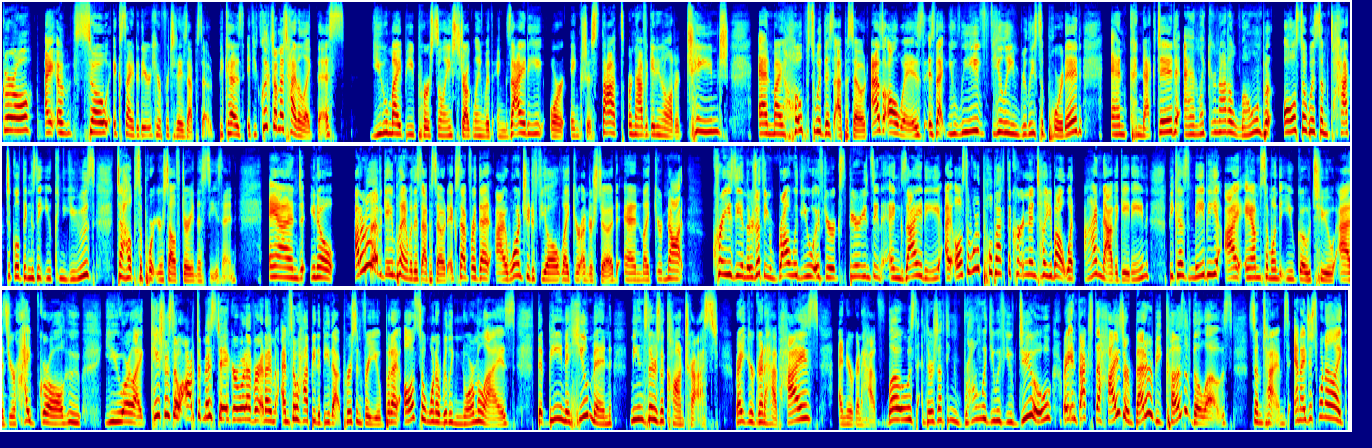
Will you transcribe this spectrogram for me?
Girl, I am so excited that you're here for today's episode because if you clicked on a title like this, you might be personally struggling with anxiety or anxious thoughts or navigating a lot of change. And my hopes with this episode, as always, is that you leave feeling really supported and connected and like you're not alone, but also with some tactical things that you can use to help support yourself during this season. And, you know, I don't really have a game plan with this episode, except for that I want you to feel like you're understood and like you're not crazy and there's nothing wrong with you if you're experiencing anxiety. I also want to pull back the curtain and tell you about what I'm navigating because maybe I am someone that you go to as your hype girl who you are like, Kacia's so optimistic or whatever. And I'm, I'm so happy to be that person for you. But I also want to really normalize that being a human means there's a contrast, right? You're going to have highs and you're going to have lows and there's nothing wrong with you if you do, right? In fact, the highs are better because of the lows sometimes. And I just want to like,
